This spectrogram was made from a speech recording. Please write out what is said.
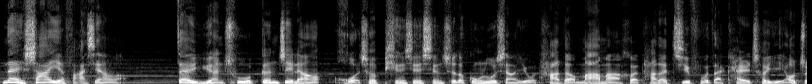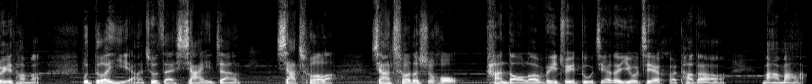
奈莎也发现了，在远处跟这辆火车平行行驶的公路上，有他的妈妈和他的继父在开着车，也要追他们。不得已啊，就在下一站下车了。下车的时候。看到了围追堵截的右介和他的妈妈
